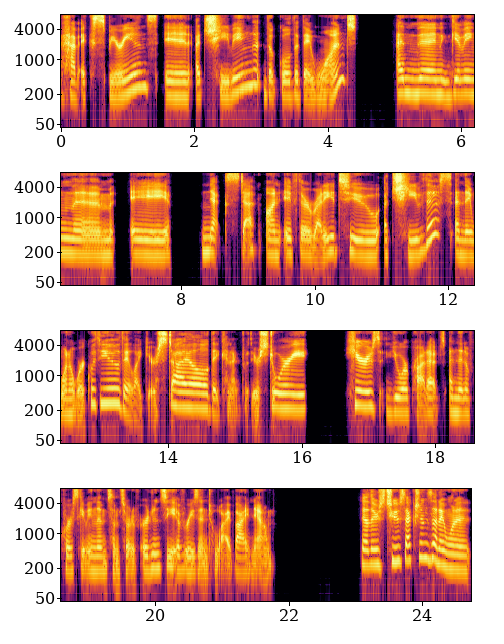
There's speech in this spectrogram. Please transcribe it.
have experience in achieving the goal that they want, and then giving them a next step on if they're ready to achieve this and they want to work with you, they like your style, they connect with your story. Here's your product. And then, of course, giving them some sort of urgency of reason to why buy now. Now, there's two sections that I want to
